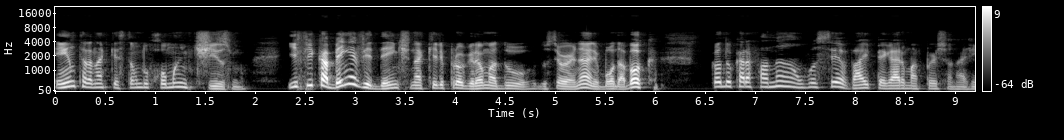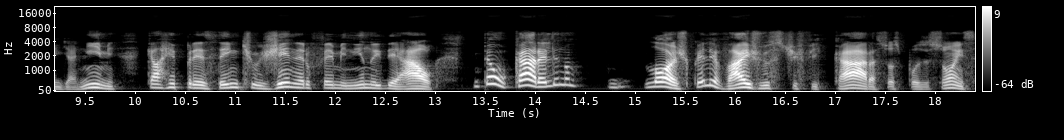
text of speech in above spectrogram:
entra na questão do romantismo. E fica bem evidente naquele programa do, do seu Hernani, o Bom da Boca, quando o cara fala, não, você vai pegar uma personagem de anime que ela represente o gênero feminino ideal. Então o cara, ele não. Lógico, ele vai justificar as suas posições,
